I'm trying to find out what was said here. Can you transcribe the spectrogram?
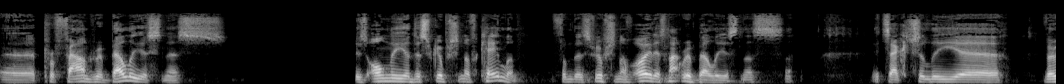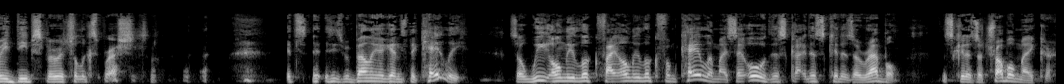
uh, profound rebelliousness is only a description of Kalim. From the description of oir, it's not rebelliousness. It's actually a very deep spiritual expression. it's, he's rebelling against the Kali. So we only look, if I only look from Kalim, I say, oh, this guy, this kid is a rebel. This kid is a troublemaker.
